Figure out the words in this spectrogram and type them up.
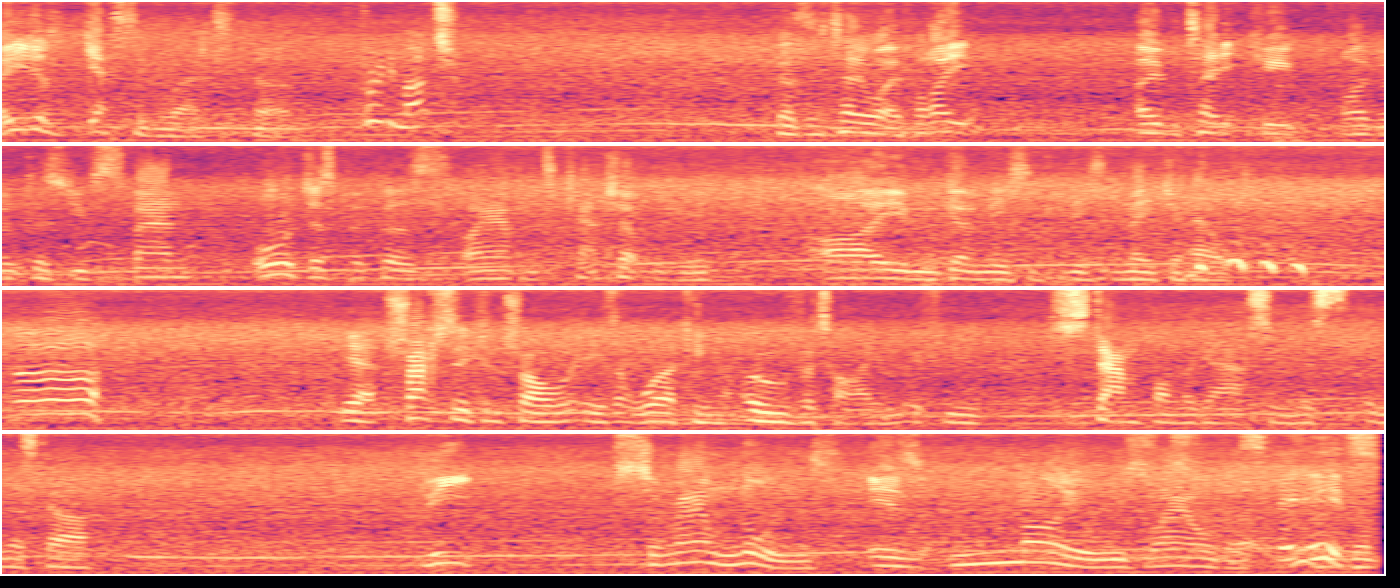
Are you just guessing where to turn? Pretty much. Because I tell you what, if I overtake you either because you've span or just because I happen to catch up with you, I'm going to need some pretty major help. Uh, yeah, traction control is working overtime if you stamp on the gas in this in this car. the surround noise is miles louder. It than is.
